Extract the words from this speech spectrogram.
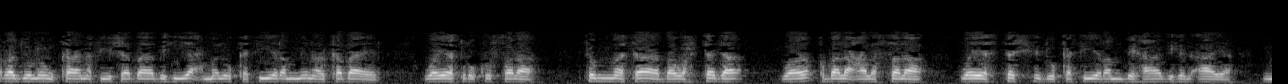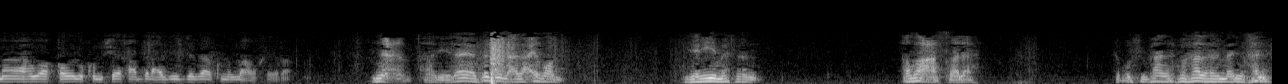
رجل كان في شبابه يعمل كثيرا من الكبائر ويترك الصلاة. ثم تاب واهتدى ويقبل على الصلاة ويستشهد كثيرا بهذه الآية. ما هو قولكم شيخ عبد العزيز؟ جزاكم الله خيرا. نعم هذه الآية تدل على عظم جريمة من أضاع الصلاة. يقول سبحانه فخلف من خلف.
